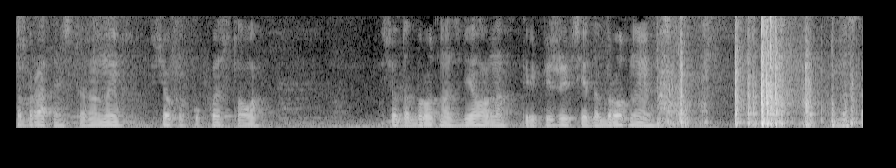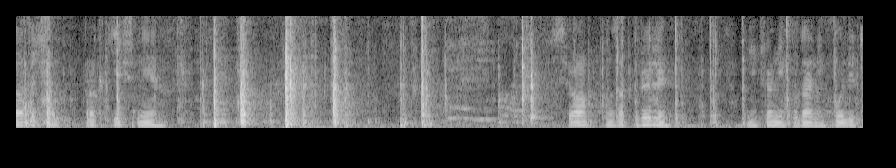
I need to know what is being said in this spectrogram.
С обратной стороны все как у Фестола. Все добротно сделано. Крепежи все добротные. Достаточно практичные. Все, закрыли. Ничего никуда не ходит.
